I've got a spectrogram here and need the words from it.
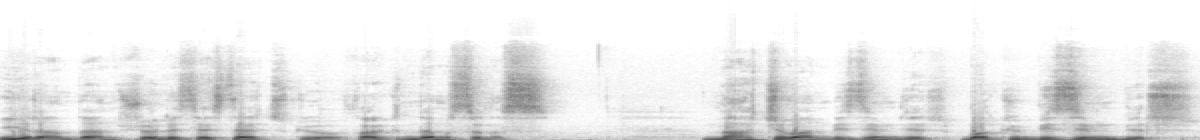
İran'dan şöyle sesler çıkıyor. Farkında mısınız? Nahçıvan bizimdir, Bakü bizimdir.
